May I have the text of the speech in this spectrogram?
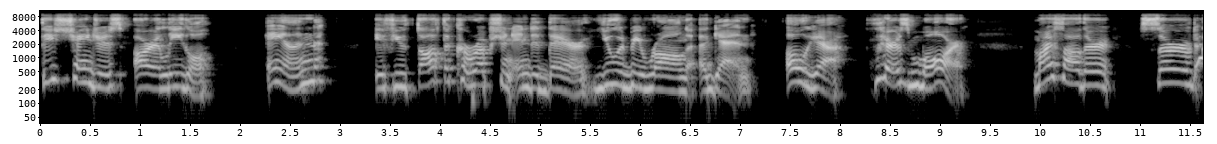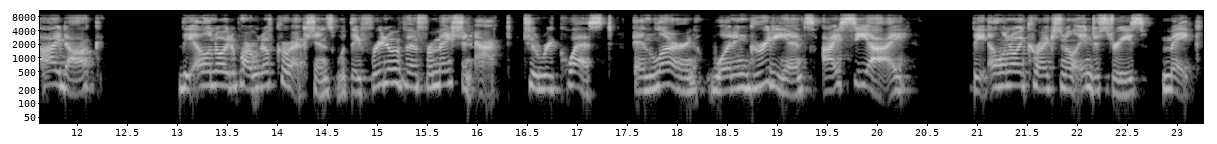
These changes are illegal. And if you thought the corruption ended there, you would be wrong again. Oh, yeah, there's more. My father served IDOC, the Illinois Department of Corrections with a Freedom of Information Act to request and learn what ingredients ICI, the Illinois Correctional Industries, make.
